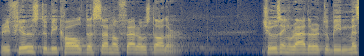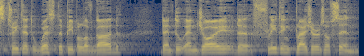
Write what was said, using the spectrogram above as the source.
refused to be called the son of Pharaoh's daughter, choosing rather to be mistreated with the people of God than to enjoy the fleeting pleasures of sin.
